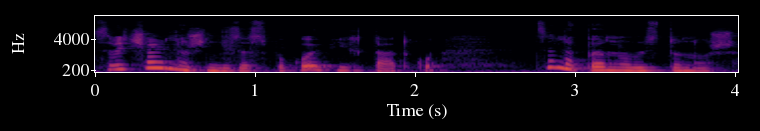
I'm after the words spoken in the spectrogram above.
Звичайно ж, ні, заспокоїв їх татко. Це, напевно, листоноша.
